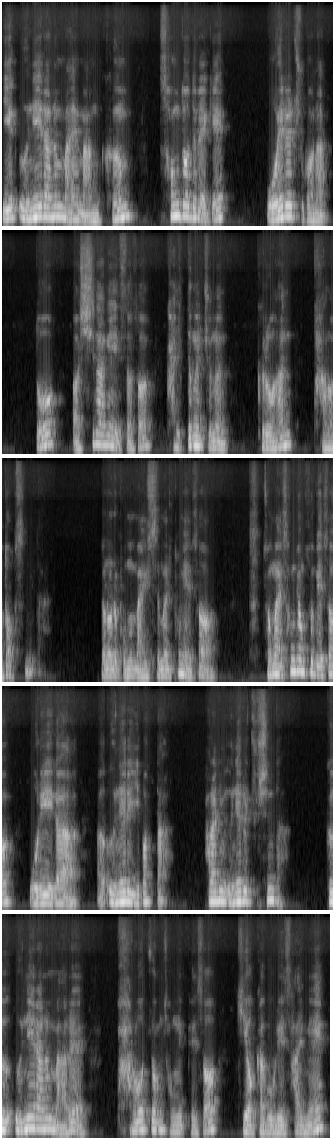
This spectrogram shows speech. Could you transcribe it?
이 은혜라는 말만큼 성도들에게 오해를 주거나 또 어, 신앙에 있어서 갈등을 주는 그러한 단어도 없습니다. 오늘 본문 말씀을 통해서 정말 성경 속에서 우리가 어, 은혜를 입었다. 하나님이 은혜를 주신다. 그 은혜라는 말을 바로 좀 정립해서 기억하고 우리의 삶에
